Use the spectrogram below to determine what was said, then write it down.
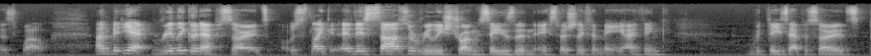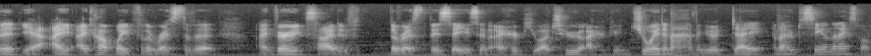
as well. Um, but yeah, really good episodes. It was like uh, this starts a really strong season, especially for me. I think with these episodes. But yeah, I I can't wait for the rest of it. I'm very excited for the rest of this season. I hope you are too. I hope you enjoyed and are having a good day, and I hope to see you in the next one.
